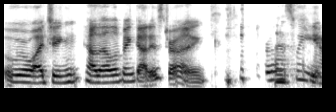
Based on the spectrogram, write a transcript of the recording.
We were watching How the Elephant Got His Trunk. Really That's sweet. cute.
